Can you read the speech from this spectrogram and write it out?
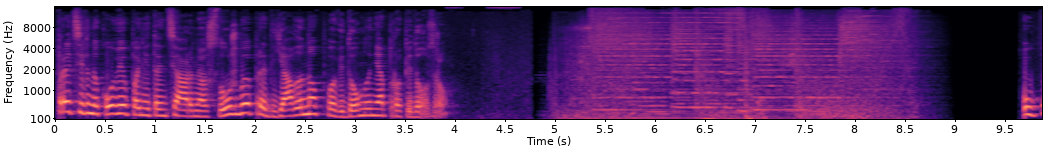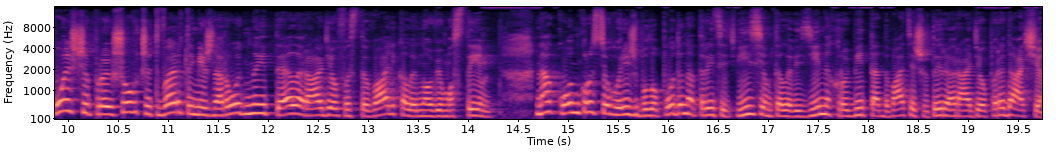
Працівникові пенітенціарної служби пред'явлено повідомлення про підозру. У Польщі пройшов четвертий міжнародний телерадіофестиваль Калинові мости. На конкурс цьогоріч було подано 38 телевізійних робіт та 24 радіопередачі.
